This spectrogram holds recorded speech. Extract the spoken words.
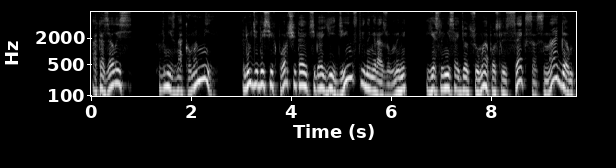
оказалась в незнакомом мире. Люди до сих пор считают себя единственными разумными. Если не сойдет с ума после секса с Нагом,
